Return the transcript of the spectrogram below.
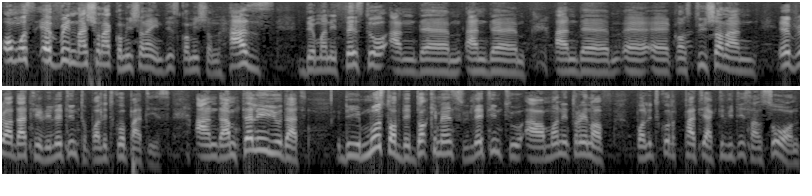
almost every national commissioner in this commission has the manifesto and um, and um, and um, uh, uh, constitution and every other thing relating to political parties. And I'm telling you that the most of the documents relating to our monitoring of political party activities and so on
